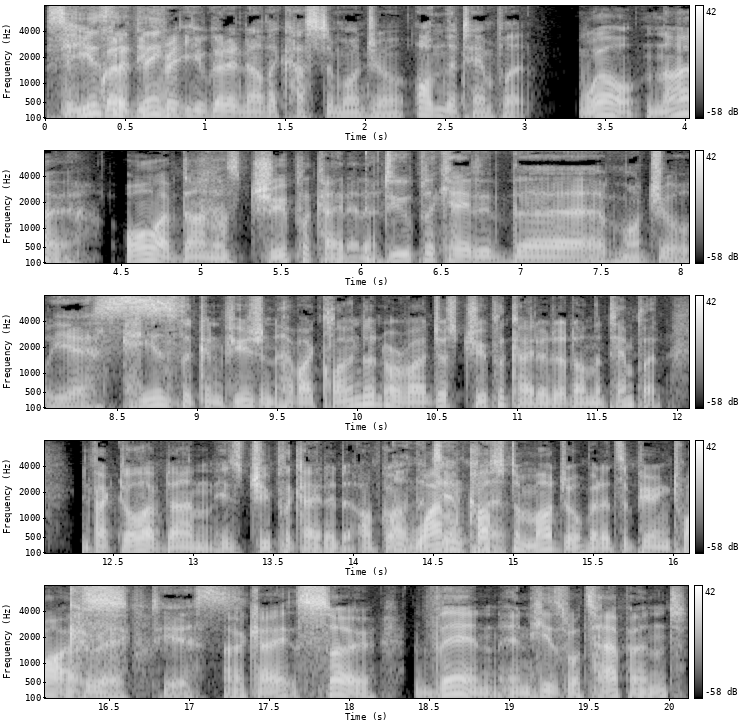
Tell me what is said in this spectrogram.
So Here's you've got a different, you've got another custom module on the template. Well, no. All I've done is duplicated it. Duplicated the module, yes. Here's the confusion. Have I cloned it or have I just duplicated it on the template? In fact, all I've done is duplicated. I've got oh, one template. custom module, but it's appearing twice. Correct, yes. Okay, so then, and here's what's happened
